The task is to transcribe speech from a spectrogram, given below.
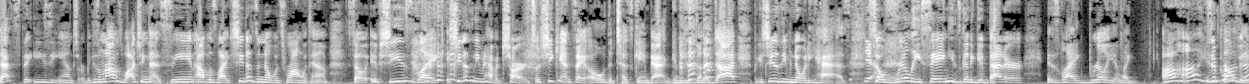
that's the easy answer. Because when I was watching that scene, I was like, she doesn't know what's wrong with him. So if she's like, she doesn't even have a chart. So she can't say, oh, the test came back and he's to die because she doesn't even know what he has. So really saying he's to get better is like brilliant. Like, uh huh, he's all improving.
